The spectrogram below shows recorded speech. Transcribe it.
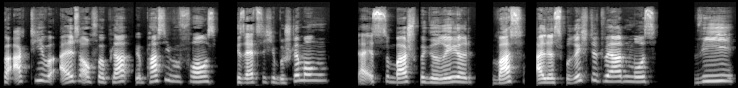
für aktive als auch für, passive Fonds gesetzliche Bestimmungen. Da ist zum Beispiel geregelt, was alles berichtet werden muss, wie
